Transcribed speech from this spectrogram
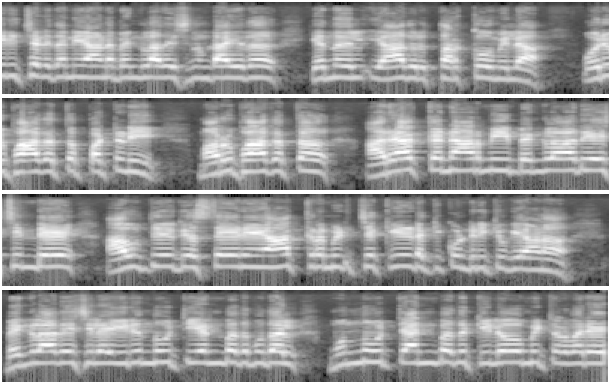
തിരിച്ചടി തന്നെയാണ് ബംഗ്ലാദേശിനുണ്ടായത് എന്നതിൽ യാതൊരു തർക്കവുമില്ല. ഒരു ഭാഗത്ത് പട്ടിണി മറുഭാഗത്ത് അരാക്കൻ ആർമി ബംഗ്ലാദേശിന്റെ ഔദ്യോഗിക സേനയെ ആക്രമിച്ച് കീഴടക്കിക്കൊണ്ടിരിക്കുകയാണ്. ബംഗ്ലാദേശിലെ ഇരുന്നൂറ്റി എൺപത് മുതൽ മുന്നൂറ്റി അൻപത് കിലോമീറ്റർ വരെ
